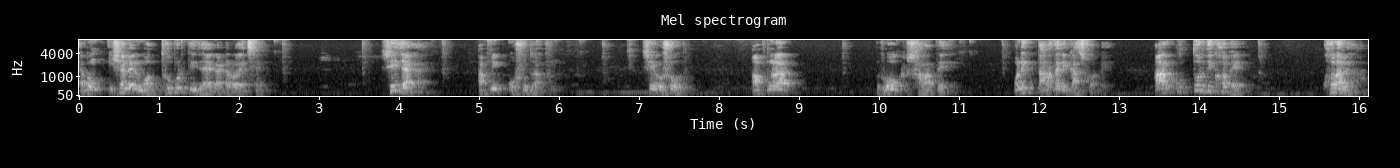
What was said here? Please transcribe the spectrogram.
এবং ঈশানের মধ্যবর্তী জায়গাটা রয়েছে। সেই জায়গায় আপনি ওষুধ রাখুন। সেই ওষুধ আপনার রোগ সারাতে অনেক তাড়াতাড়ি কাজ করবে। আর উত্তর দিক হবে খোলামেলা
